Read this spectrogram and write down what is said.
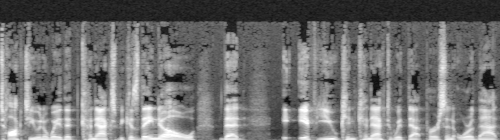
talk to you in a way that connects because they know that if you can connect with that person or that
